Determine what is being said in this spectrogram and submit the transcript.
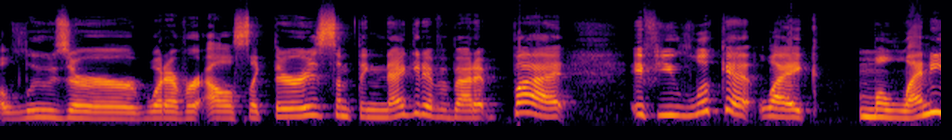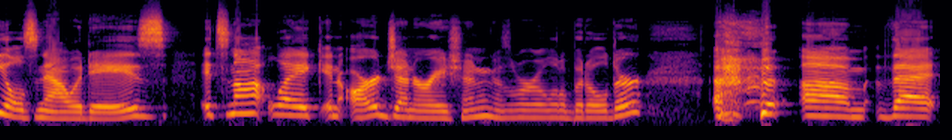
a loser, whatever else. Like, there is something negative about it. But if you look at like millennials nowadays, it's not like in our generation, because we're a little bit older, um, that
